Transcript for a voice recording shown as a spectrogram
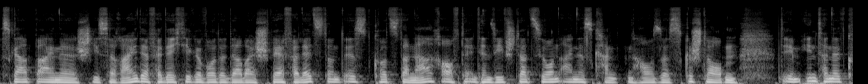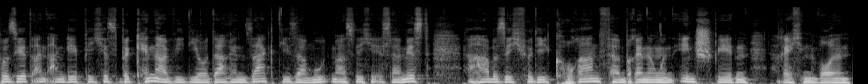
Es gab eine Schießerei. Der Verdächtige wurde dabei schwer verletzt und ist kurz danach auf der Intensivstation eines Krankenhauses gestorben. Im Internet kursiert ein angebliches Bekennervideo. Darin sagt dieser mutmaßliche Islamist, er habe sich für die Koranverbrennungen in Schweden rächen wollen.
